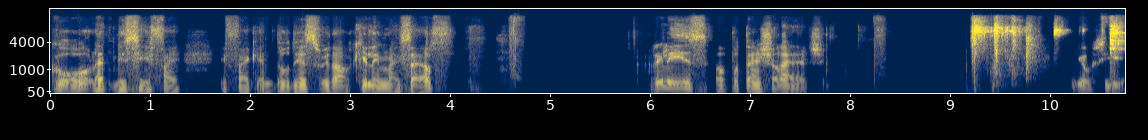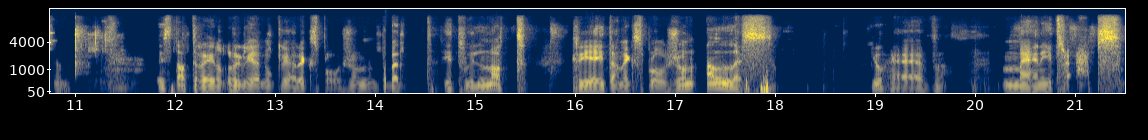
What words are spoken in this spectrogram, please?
go. Let me see if I if I can do this without killing myself. Release of potential energy. you see, um, it's not really a nuclear explosion, but it will not create an explosion unless you have many traps.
